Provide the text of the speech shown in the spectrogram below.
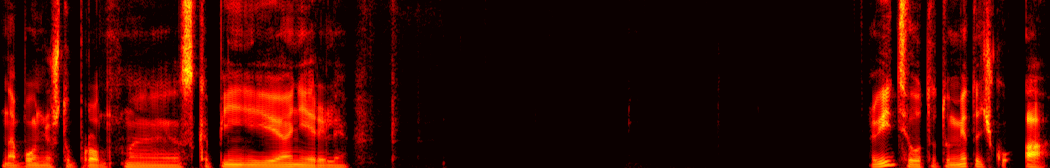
Напомню, что промпт мы скопионерили. Видите вот эту меточку А?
